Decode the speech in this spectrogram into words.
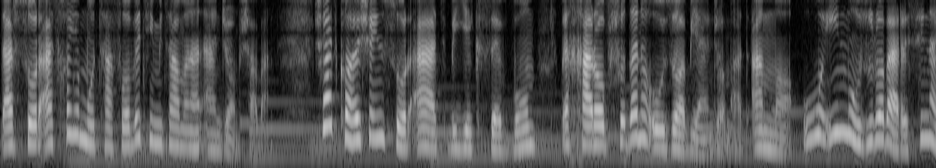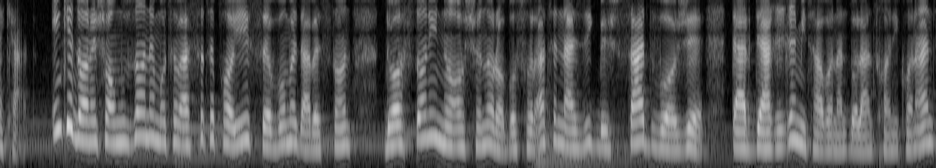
در سرعت های متفاوتی می توانند انجام شوند. شاید کاهش این سرعت به یک سوم به خراب شدن اوضاع بیانجامد اما او این موضوع را بررسی نکرد. اینکه دانش آموزان متوسط پایه سوم دبستان داستانی ناآشنا را با سرعت نزدیک به 100 واژه در دقیقه می توانند بلندخوانی کنند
